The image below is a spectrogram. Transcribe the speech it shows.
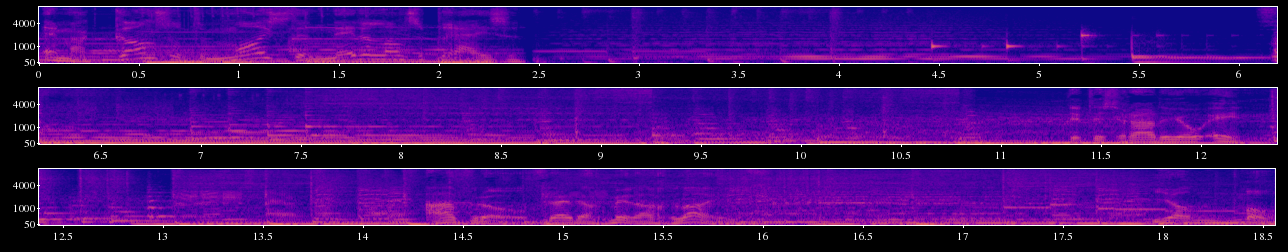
en maak kans op de mooiste Nederlandse prijzen. Dit is Radio 1. Avro, vrijdagmiddag live. Jan Mo.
